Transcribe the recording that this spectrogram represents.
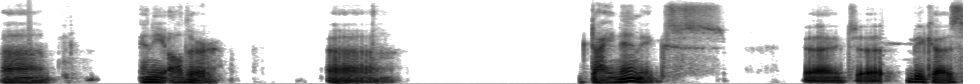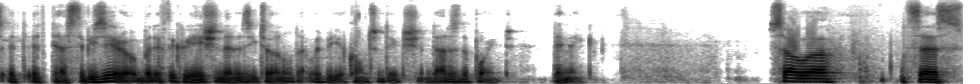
uh, any other uh, dynamics, right? Uh, because it, it has to be zero. But if the creation then is eternal, that would be a contradiction. That is the point they make. So uh, it says.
